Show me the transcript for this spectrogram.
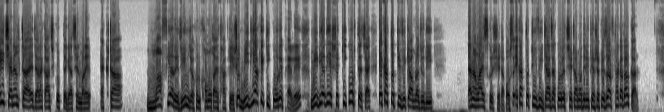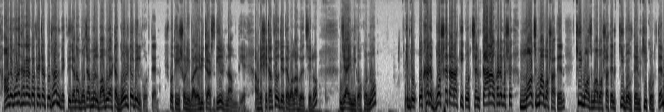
এই চ্যানেলটায় যারা কাজ করতে গেছেন মানে একটা মাফিয়া রেজিম যখন ক্ষমতায় থাকে, সে মিডিয়াকে কি করে ফেলে, মিডিয়া দিয়ে সে কি করতে চায়, একাত্তর টিভিকে আমরা যদি অ্যানালাইজ করি সেটা পাবো একাত্তর টিভি যা যা করেছে এটা আমাদের ইতিহাসে প্রিজার্ভ থাকা দরকার। আমাদের মনে থাকার কথা এটা প্রধান ব্যক্তি জানা মোজাম্মেল বাবু একটা গোল টেবিল করতেন প্রতি শনিবার এডিটার্স গিল্ড নাম দিয়ে। আমাকে সেটাতেও যেতে বলা হয়েছিল, যাইনি কখনো। কিন্তু ওখানে বসে তারা কি করছেন? কারা ওখানে বসে মজমা বসাতেন? কি মজমা বসাতেন? কি বলতেন? কি করতেন?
